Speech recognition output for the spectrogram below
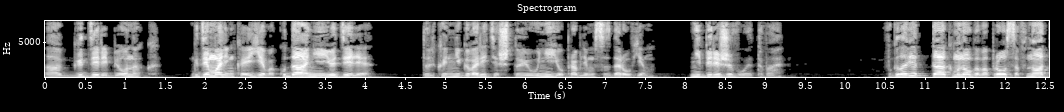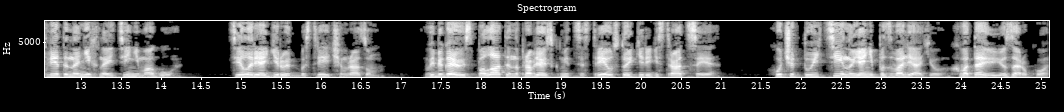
А где ребенок? Где маленькая Ева? Куда они ее дели? Только не говорите, что и у нее проблемы со здоровьем. Не переживу этого. В голове так много вопросов, но ответы на них найти не могу. Тело реагирует быстрее, чем разум. Выбегаю из палаты, направляюсь к медсестре у стойки регистрации. Хочет уйти, но я не позволяю, хватаю ее за руку.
